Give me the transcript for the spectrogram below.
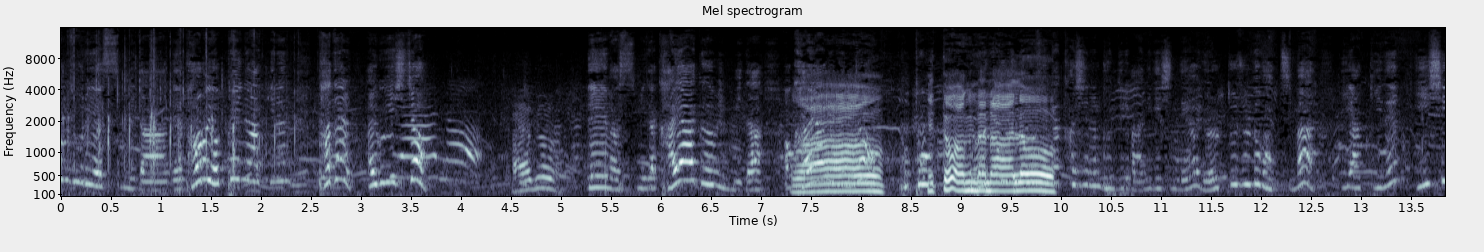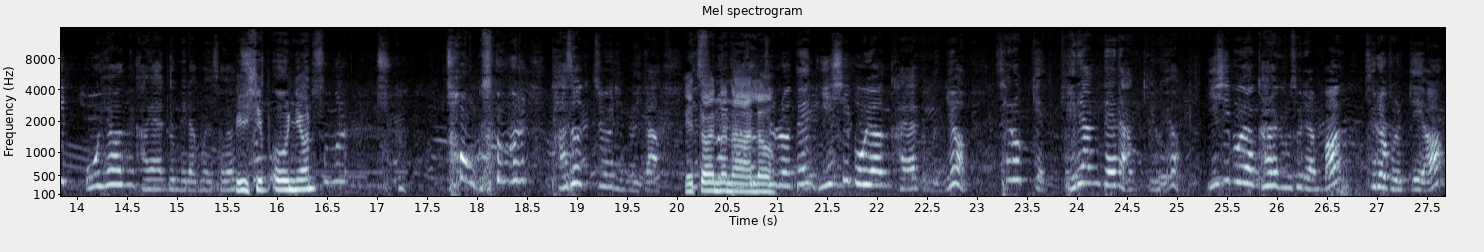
네, 소금 소리였습니다. 네, 바로 옆에 있는 악기는 다들 알고 계시죠? Ayago. 네, 맞습니다. 가야금입니다. 어, 와우, 가야금은요, 보통 ito ang 12 줄로 nanalo. 생각하시는 분들이 많이 계신데요. 12줄도 맞지만 이 악기는 25현 가야금이라고 해서요. 25년? 20, 총 25줄입니다. ito ang nanalo. 25줄로 된 25현 가야금은요. 새롭게 개량된 악기로요. 25현 가야금 소리 한번 들어볼게요.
